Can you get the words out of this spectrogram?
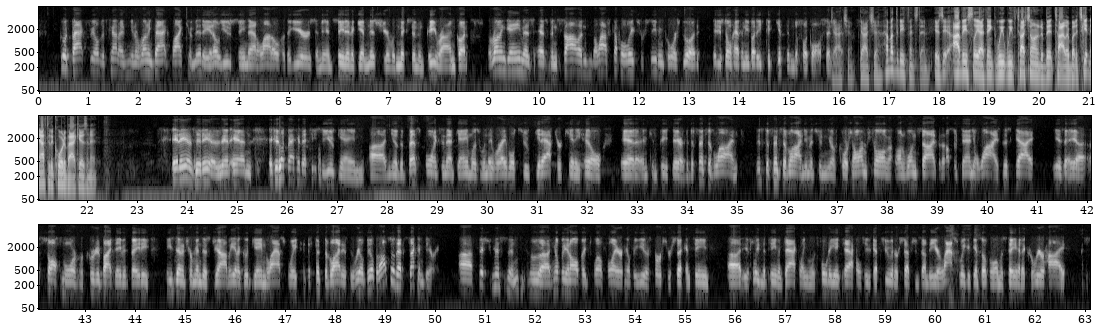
good backfield that's kind of you know running back by committee. And OU's seen that a lot over the years, and, and seen it again this year with Mixon and Perine. But the running game has has been solid the last couple of weeks. Receiving core is good. They just don't have anybody to get them the football. Gotcha, gotcha. How about the defense then? Is it obviously? I think we we've touched on it a bit, Tyler, but it's getting after the quarterback, isn't it? It is, it is, and, and if you look back at that TCU game, uh, you know the best points in that game was when they were able to get after Kenny Hill and, and compete there. The defensive line, this defensive line, you mentioned, you know, of course, Armstrong on one side, but also Daniel Wise. This guy is a, a sophomore recruited by David Beaty. He's done a tremendous job. He had a good game last week. The defensive line is the real deal, but also that secondary. Uh, Fish Smithson, who uh, he'll be an All Big 12 player, he'll be either first or second team. Uh, is leading the team in tackling with 48 tackles. He's got two interceptions on the year. Last week against Oklahoma State had a career high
